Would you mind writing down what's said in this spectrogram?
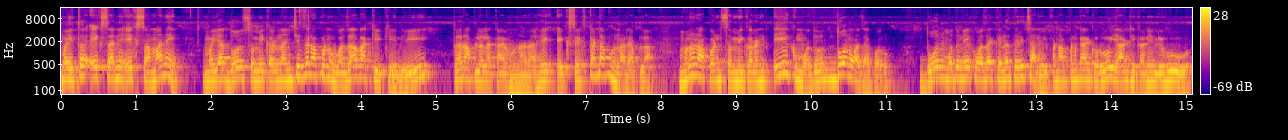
मग इथं एक्स आणि एक्स समान आहे. मग या दोन समीकरणांची जर आपण वजाबाकी केली तर आपल्याला काय होणार आहे? एक्स एक्स कटाप होणार आहे आपला. म्हणून आपण समीकरण एक मधून दोन वजा करू. दोन मधून एक वजा केलं तरी चालेल. पण आपण काय करू? या ठिकाणी लिहू.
